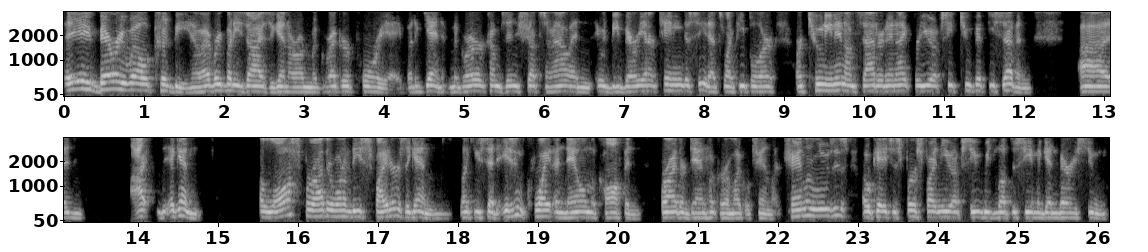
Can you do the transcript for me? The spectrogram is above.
It very well could be. You know, everybody's eyes again are on McGregor Poirier, but again, if McGregor comes in, shuts him out, and it would be very entertaining to see. That's why people are are tuning in on Saturday night for UFC 257. Uh, I again, a loss for either one of these fighters, again, like you said, isn't quite a nail in the coffin for either Dan Hooker or Michael Chandler. Chandler loses, okay, it's his first fight in the UFC. We'd love to see him again very soon.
